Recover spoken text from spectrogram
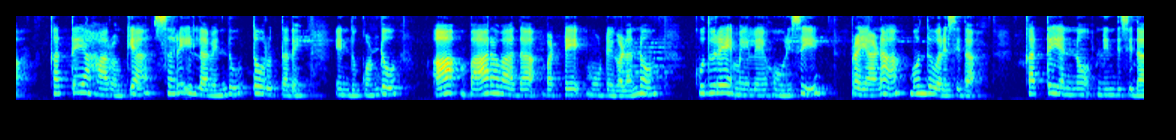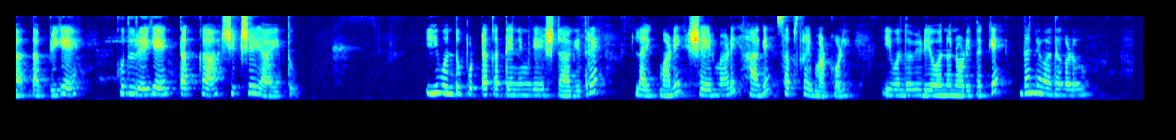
ಕತ್ತೆಯ ಆರೋಗ್ಯ ಸರಿಯಿಲ್ಲವೆಂದು ತೋರುತ್ತದೆ ಎಂದುಕೊಂಡು ಆ ಭಾರವಾದ ಬಟ್ಟೆ ಮೂಟೆಗಳನ್ನು ಕುದುರೆ ಮೇಲೆ ಹೊರಿಸಿ ಪ್ರಯಾಣ ಮುಂದುವರೆಸಿದ. ಕತ್ತೆಯನ್ನು ನಿಂದಿಸಿದ ತಪ್ಪಿಗೆ ಕುದುರೆಗೆ ತಕ್ಕ ಶಿಕ್ಷೆಯಾಯಿತು. ಈ ಒಂದು ಪುಟ್ಟ ಕತೆ ನಿಮಗೆ ಇಷ್ಟ ಆಗಿದ್ದರೆ ಲೈಕ್ ಮಾಡಿ, ಶೇರ್ ಮಾಡಿ ಹಾಗೆ ಸಬ್ಸ್ಕ್ರೈಬ್ ಮಾಡ್ಕೊಳ್ಳಿ. ಈ ಒಂದು ವಿಡಿಯೋವನ್ನು ನೋಡಿದ್ದಕ್ಕೆ ಧನ್ಯವಾದಗಳು.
